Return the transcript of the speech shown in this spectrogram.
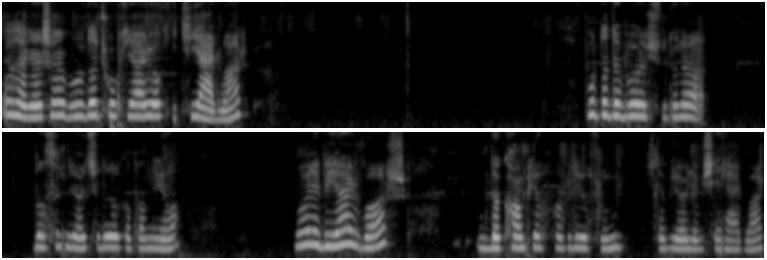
Evet arkadaşlar burada çok yer yok. iki yer var. Burada da böyle şunlara basınca açılıyor kapanıyor. Böyle bir yer var. Burada kamp yapabiliyorsun. İşte böyle bir şeyler var.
